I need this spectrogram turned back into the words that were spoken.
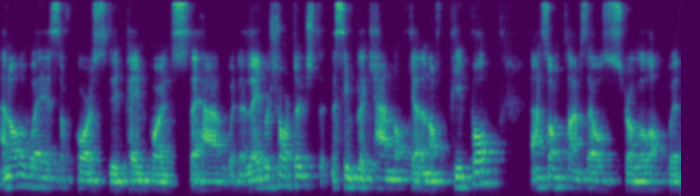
Another way is, of course, the pain points they have with the labor shortage. They simply cannot get enough people. And sometimes they also struggle a lot with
